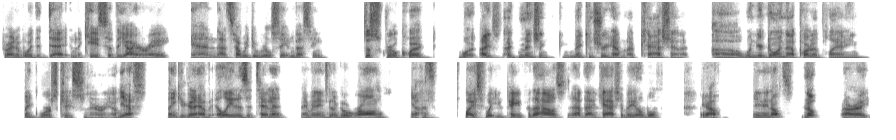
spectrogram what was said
try to avoid the debt in the case of the IRA. And that's how we do real estate investing. Just real quick, what I, I mentioned, making sure you have enough cash in it. Uh, when you're doing that part of planning, think worst case scenario. Yes. Think you're going to have Eliot as a tenant. Everything's going to go wrong. You know, it's twice what you paid for the house to have that cash available. Yeah. Anything else? Nope. All right.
